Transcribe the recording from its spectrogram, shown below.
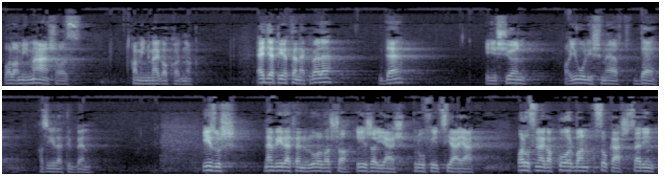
Valami más az, amin megakadnak. Egyet értenek vele, de, és jön a jól ismert de az életükben. Jézus nem véletlenül olvassa Ézsaiás proféciáját. Valószínűleg a korban, a szokás szerint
